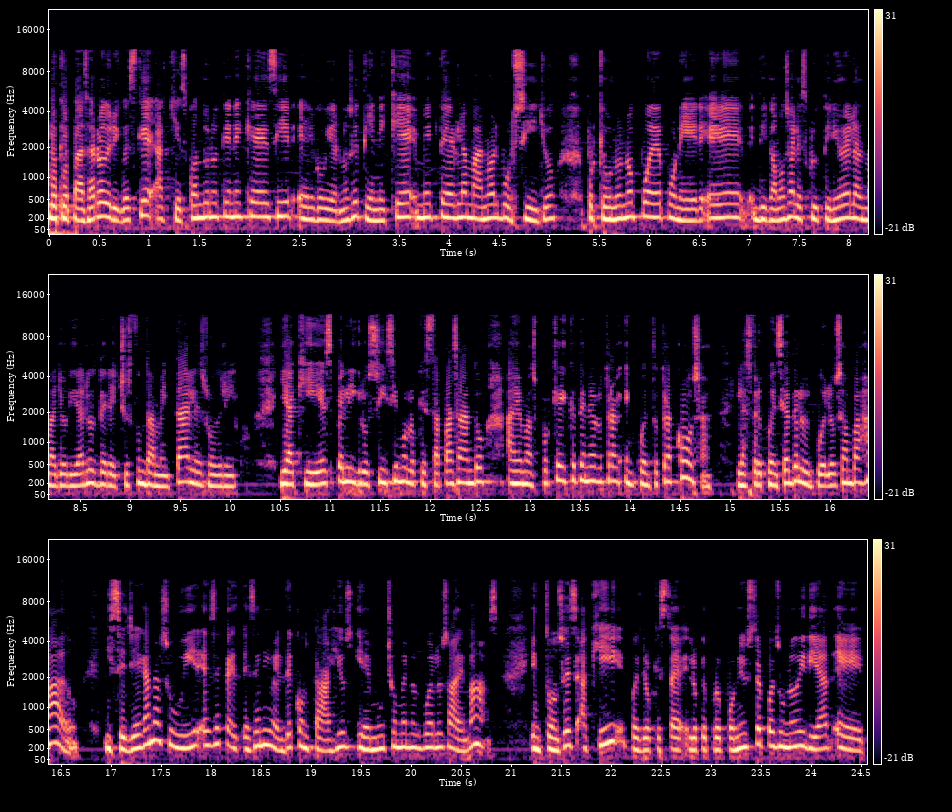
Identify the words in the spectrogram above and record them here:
Lo que pasa, Rodrigo, es que aquí es cuando uno tiene que decir, el gobierno se tiene que meter la mano al bolsillo, porque uno no puede poner, eh, digamos, al escrutinio de las mayorías los derechos fundamentales, Rodrigo. Y aquí es peligrosísimo lo que está pasando, además porque hay que tener otra, en cuenta otra cosa, las frecuencias de los vuelos han bajado y se llegan a subir ese, ese nivel de contagios y hay mucho menos vuelos además. Entonces, aquí, pues lo que está, lo que propone usted, pues uno diría, eh,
